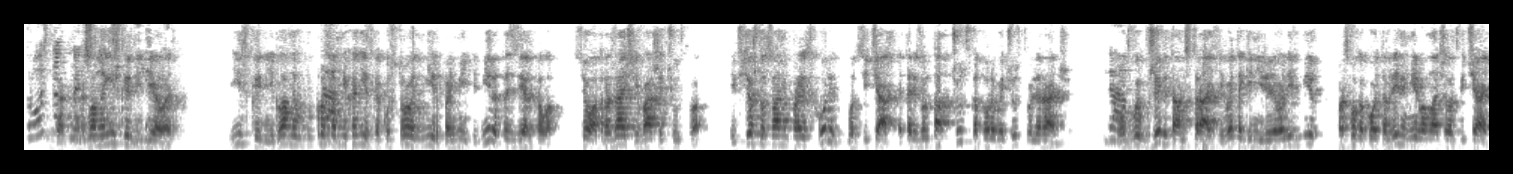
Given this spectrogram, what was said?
Просто так, это главное искренне делать. Искренне. И главное просто да. механизм, как устроен мир, поймите. Мир это зеркало, все, отражающее ваши чувства. И все, что с вами происходит вот сейчас, это результат чувств, которые вы чувствовали раньше. Да. Вот вы жили там в страхе, вы это генерировали в мир, прошло какое-то время, мир вам начал отвечать,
